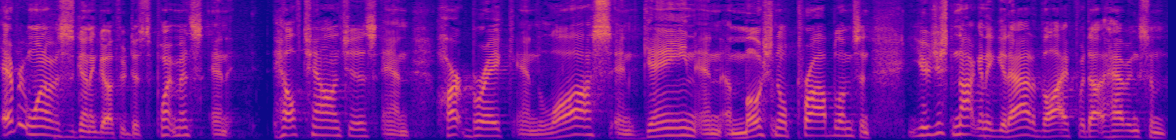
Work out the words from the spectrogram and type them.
every one of us is going to go through disappointments and health challenges and heartbreak and loss and gain and emotional problems and you're just not going to get out of life without having some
